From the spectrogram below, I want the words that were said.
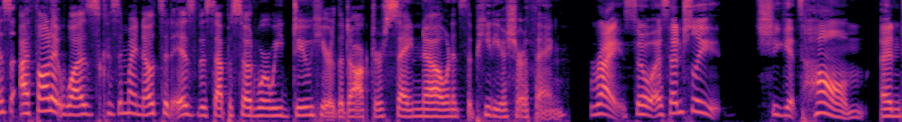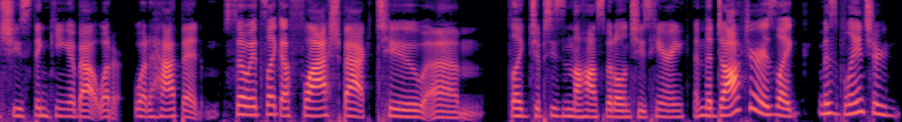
Is, I thought it was because in my notes it is this episode where we do hear the doctor say no, and it's the Pediasure thing. Right. So essentially she gets home and she's thinking about what what happened. So it's like a flashback to um like Gypsy's in the hospital and she's hearing and the doctor is like Miss Blanchard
